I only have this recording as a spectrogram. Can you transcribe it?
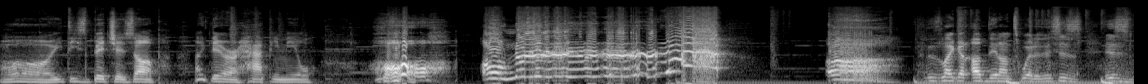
Oh, eat these bitches up. Like they are a happy meal. Oh! Oh no no no no no no no! Oh, this is like an update on Twitter. This is this is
